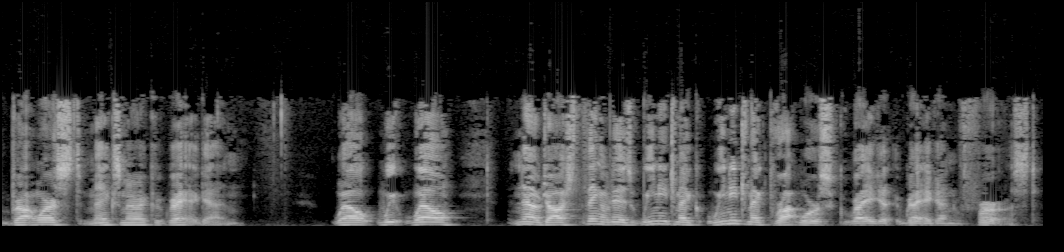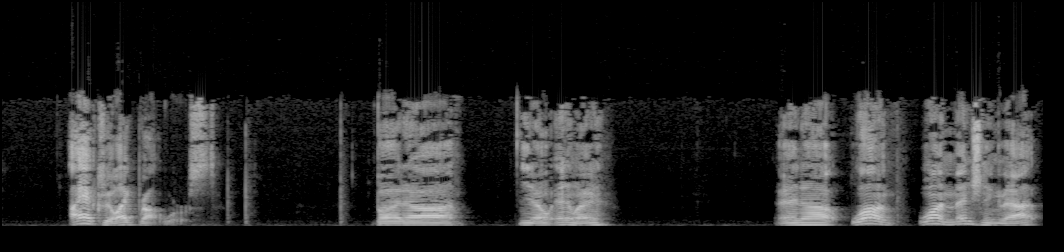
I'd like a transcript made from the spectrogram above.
bratwurst makes America great again. Well, we well no, Josh. The thing of it is, we need to make we need to make bratwurst great, great again first. I actually like bratwurst, but uh, you know, anyway. And uh, I'm, while I'm mentioning that,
